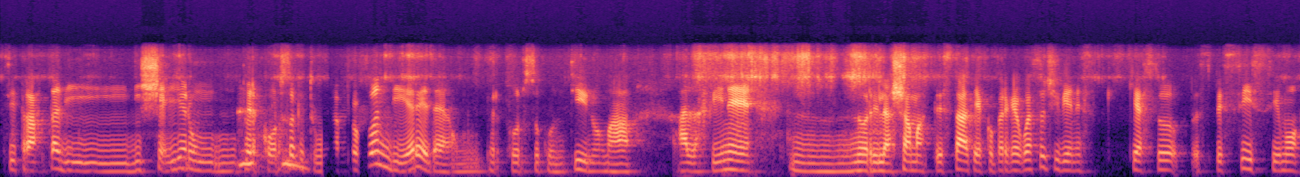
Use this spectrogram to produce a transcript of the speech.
si tratta di, di scegliere un percorso che tu vuoi approfondire ed è un percorso continuo, ma alla fine mh, mm, non rilasciamo attestati, ecco perché questo ci viene chiesto spessissimo.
